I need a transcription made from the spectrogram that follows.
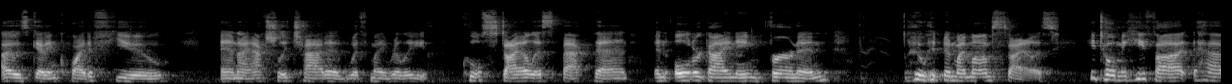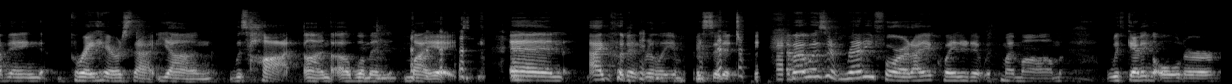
I was getting quite a few, and I actually chatted with my really cool stylist back then, an older guy named Vernon, who had been my mom's stylist he told me he thought having gray hairs that young was hot on a woman my age. and I couldn't really embrace it at 25. I wasn't ready for it. I equated it with my mom, with getting older.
